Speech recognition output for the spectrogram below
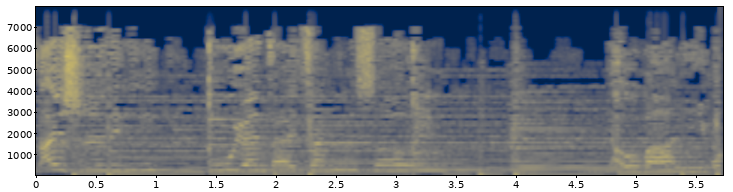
再是你，不愿再承受，要把你忘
